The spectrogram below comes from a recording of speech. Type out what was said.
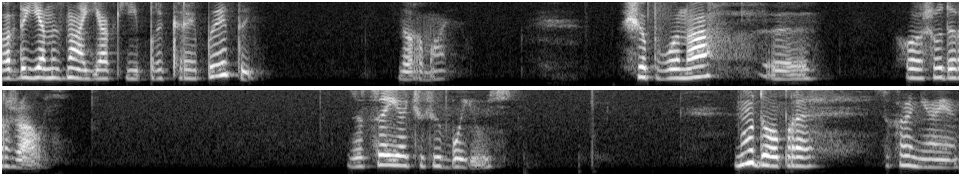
Правда, я не знаю, як її прикріпити нормально. Щоб вона е, хорошо держалась. За це я чуть-чуть боюсь. Ну, добре, сохраняє.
